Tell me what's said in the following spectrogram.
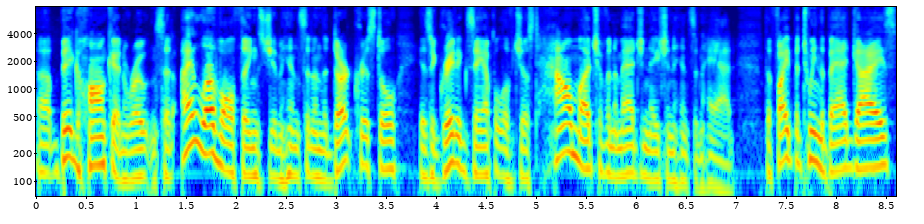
Uh, Big Honkin wrote and said, I love all things Jim Henson, and The Dark Crystal is a great example of just how much of an imagination Henson had. The fight between the bad guys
